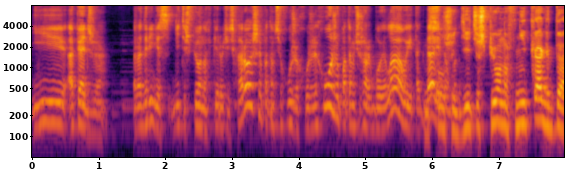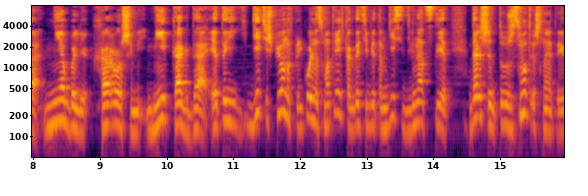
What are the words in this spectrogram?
И опять же, Родригес, Дети шпионов, первая часть хорошая, потом все хуже, хуже, хуже, потом еще Шаркбой Лавы и так далее. и тому Слушай, дети шпионов никогда не были хорошими. Никогда. Это дети шпионов прикольно смотреть, когда тебе там 10-12 лет. Дальше ты уже смотришь на это, и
